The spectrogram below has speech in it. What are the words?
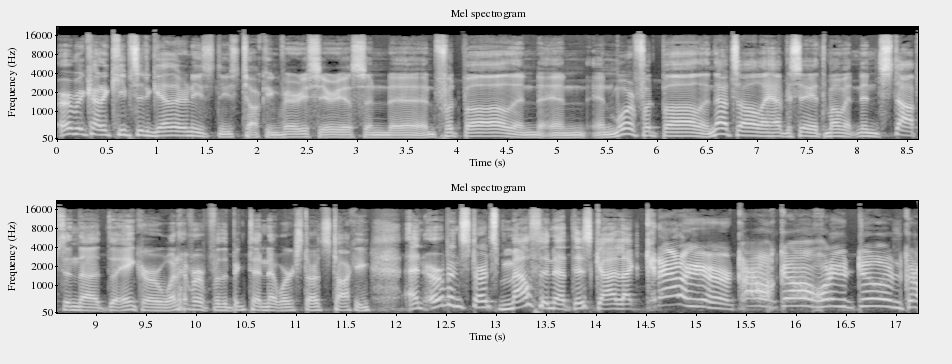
Urban kind of keeps it together, and he's he's talking very serious and uh, and football and and and more football, and that's all I have to say at the moment. And then stops, and the the anchor or whatever for the Big Ten Network starts talking, and Urban starts mouthing at this guy like, "Get out of here! Go, go! What are you doing? Go!"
